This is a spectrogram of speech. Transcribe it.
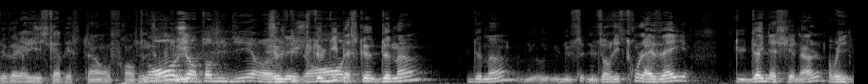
de Valéry Giscard d'Estaing en France Non, j'ai entendu dire. Je, le dis, je te le dis parce que demain, demain, nous, enregistrons la veille du deuil national. Oui.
